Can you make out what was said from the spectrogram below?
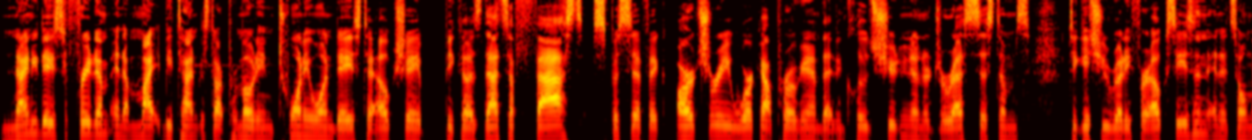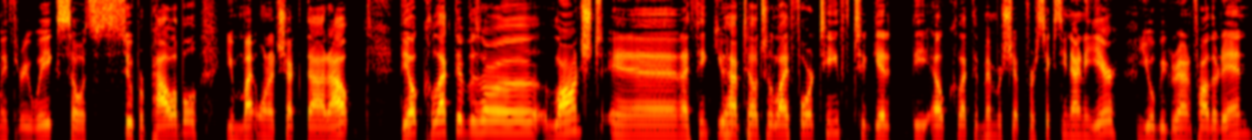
90 days to freedom, and it might be time to start promoting 21 days to Elk Shape because that's a fast, specific archery workout program that includes shooting under duress systems to get you ready for elk season. And it's only three weeks, so it's super palatable. You might want to check that out. The Elk Collective is uh, launched, and I think you have till July 14th to get the Elk Collective membership for 69 a year. You'll be grandfathered in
